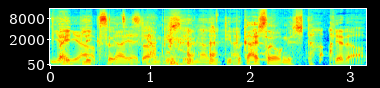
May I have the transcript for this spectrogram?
ja, Weitblick ja, sozusagen. Ja, ja, die haben gesehen, also die Begeisterung ist da. Genau.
